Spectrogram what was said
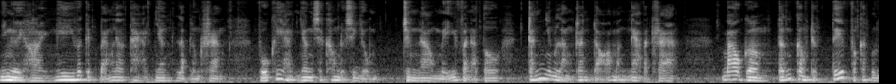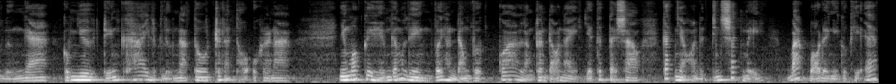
Những người hoài nghi với kịch bản leo thang hạt nhân lập luận rằng vũ khí hạt nhân sẽ không được sử dụng chừng nào Mỹ và NATO tránh những lằn ranh đỏ mà Nga vạch ra, bao gồm tấn công trực tiếp vào các lực lượng Nga cũng như triển khai lực lượng NATO trên lãnh thổ Ukraine. Những mối nguy hiểm gắn liền với hành động vượt qua lằn ranh đỏ này giải thích tại sao các nhà hoạch định chính sách Mỹ bác bỏ đề nghị của Kiev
